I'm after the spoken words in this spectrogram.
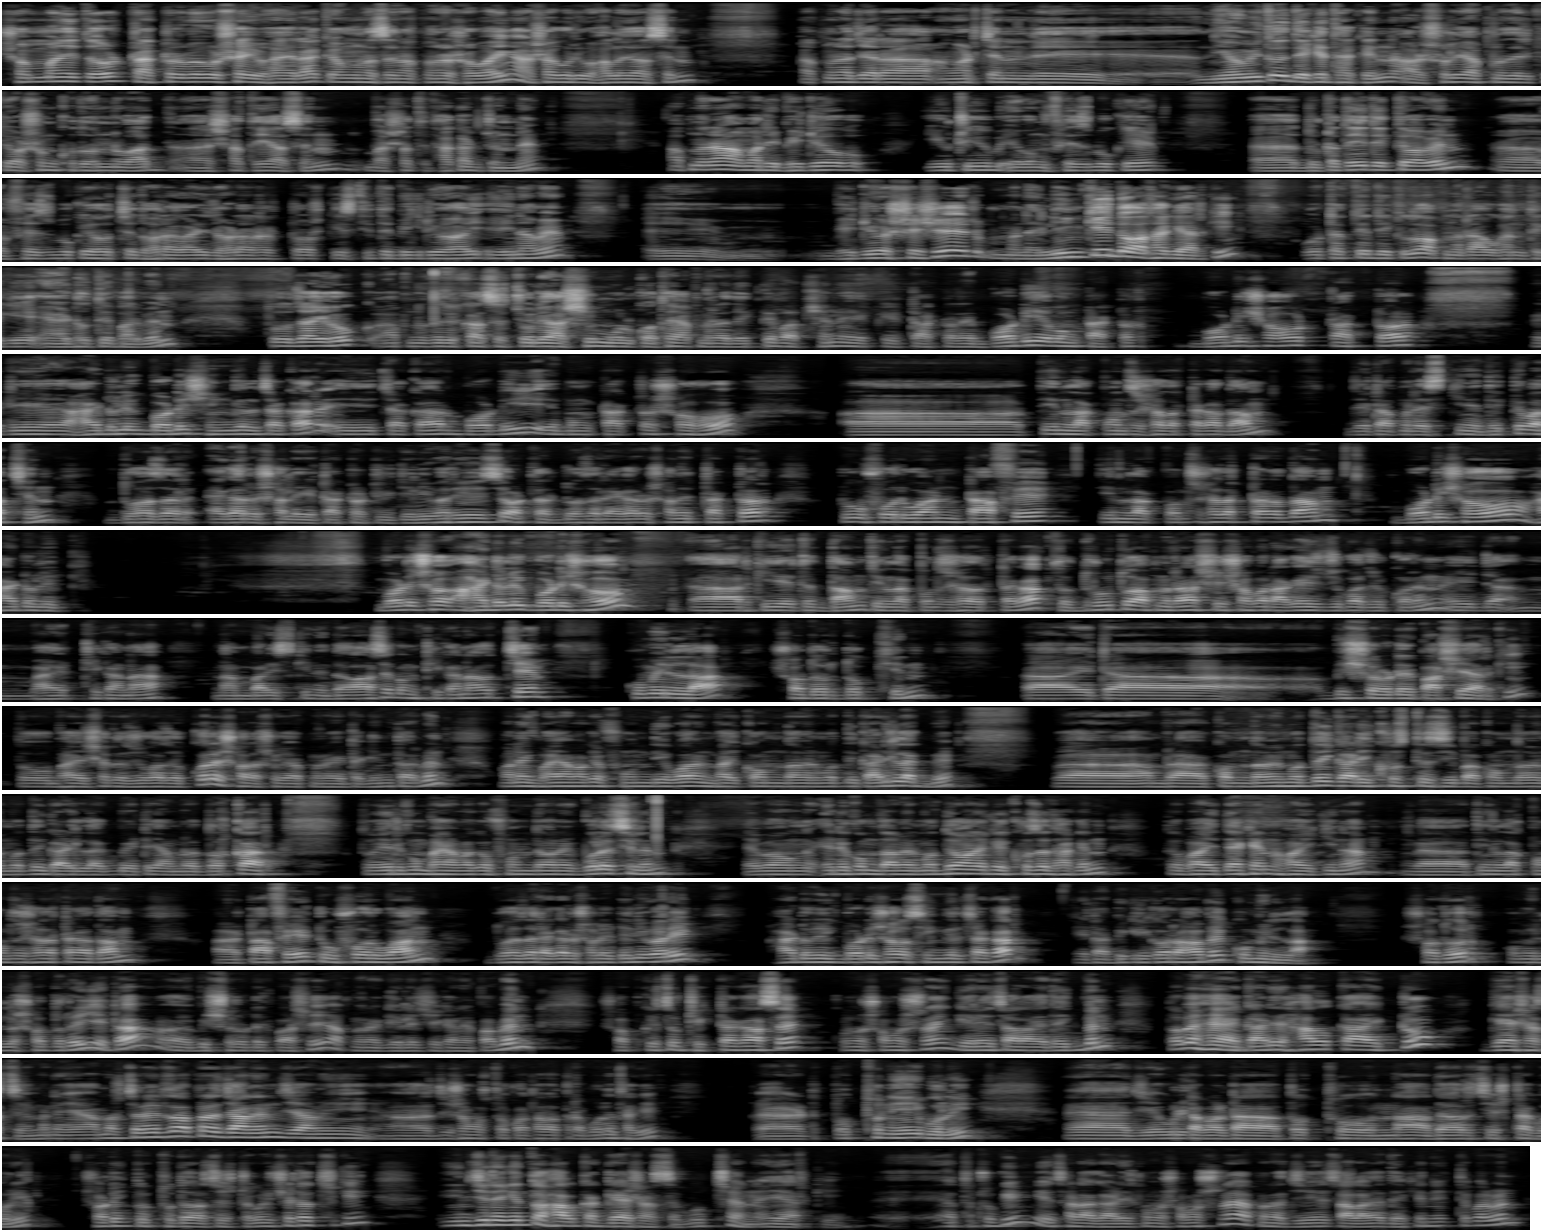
সম্মানিত ট্রাক্টর ব্যবসায়ী ভাইরা, কেমন আছেন আপনারা সবাই? আশা করি ভালোই আছেন। আপনারা যারা আমার চ্যানেলে নিয়মিতই দেখে থাকেন, আসলে আপনাদেরকে অসংখ্য ধন্যবাদ সাথে আছেন বা সাথে থাকার জন্যে। আপনারা আমার এই ভিডিও, ইউটিউব এবং ফেসবুকে দুটাতেই দেখতে পাবেন। ফেসবুকে হচ্ছে ধরা গাড়ি ধরা ট্রাক্টর কিস্তিতে বিক্রি হয় এই নামে। এই ভিডিওর শেষের মানে লিঙ্কেই দেওয়া থাকে আর কি। ওটাতে দেখলেও আপনারা ওখান থেকে অ্যাড হতে পারবেন। তো যাই হোক, আপনাদের কাছে চলে আসি মূল কথায়। আপনারা দেখতে পাচ্ছেন একটি ট্রাক্টরের বডি এবং ট্রাক্টর বডি সহ ট্রাক্টর এটি হাইড্রোলিক বডি সিঙ্গেল চাকার। এই চাকার বডি এবং ট্রাক্টর সহ তিন লাখ পঞ্চাশ হাজার টাকা দাম। যেটা আপনারা স্ক্রিনে দেখতে পাচ্ছেন দু হাজার এগারো সালে এই ট্রাক্টরটি ডেলিভারি হয়েছে। অর্থাৎ দু হাজার এগারো সালের tractor two four one TAFE তিন লাখ পঞ্চাশ হাজার টাকা দাম বডি সহ হাইড্রোলিক বডি সহ হাইড্রোলিক বডি সহ, আর কি এটার দাম তিন লাখ পঞ্চাশ হাজার টাকা। তো দ্রুত আপনারা শেষ হবার আগেই যোগাযোগ করেন। এই ভাইয়ের ঠিকানা নাম্বার স্ক্রিনে দেওয়া আছে এবং ঠিকানা হচ্ছে কুমিল্লা সদর দক্ষিণ। এটা বিশ্ব রোডের পাশে আর কি। তো ভাইয়ের সাথে যোগাযোগ করে সরাসরি আপনারা এটা কিনতে পারবেন। অনেক ভাই আমাকে ফোন দিয়ে বলেন, ভাই, কম দামের মধ্যে গাড়ি লাগবে? আমরা কম দামের মধ্যেই গাড়ি খুঁজতেছি বা কম দামের মধ্যেই গাড়ি লাগবে, এটাই আমরা দরকার। তো এরকম ভাই আমাকে ফোন দিয়ে অনেক বলেছিলেন এবং এরকম দামের মধ্যে অনেকে খুঁজে থাকেন। তো ভাই, দেখেন হয় কি না তিন লাখ পঞ্চাশ হাজার টাকা দাম টাফে টু ফোর ওয়ান দু হাজার এগারো সালে ডেলিভারি হাইড্রোলিক বডি সহ সিঙ্গেল চাকার, এটা বিক্রি করা হবে কুমিল্লা। সদর, কুমিল্লা সদরেই এটা বিশ্ব রোডের পাশেই আপনারা গেলে সেখানে পাবেন। সব কিছু ঠিকঠাক আছে, কোনো সমস্যা নেই, গেলে চালায় দেখবেন। তবে হ্যাঁ গাড়ির হালকা একটু গ্যাস আছে। মানে আমার চ্যানেলে তো আপনারা জানেন যে আমি যে সমস্ত কথাবার্তা বলে থাকি তথ্য নিয়েই বলি যে উল্টাপাল্টা তথ্য না দেওয়ার চেষ্টা করি, সঠিক তথ্য দেওয়ার চেষ্টা করি, সেটা হচ্ছে কি, ইঞ্জিনে কিন্তু হালকা গ্যাস আছে, বুঝছেন? এই আর কি। এতটুকুই, এছাড়া গাড়ির কোনো সমস্যা নেই, আপনারা যেয়ে চালায় দেখে নিতে পারবেন,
